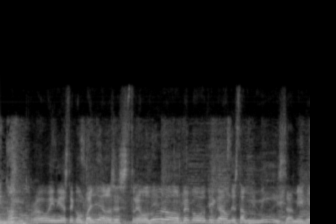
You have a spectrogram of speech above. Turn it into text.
Santiago Inieste compañía, los Extremoduro, Pepe Botica, ¿dónde están mis amigos?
